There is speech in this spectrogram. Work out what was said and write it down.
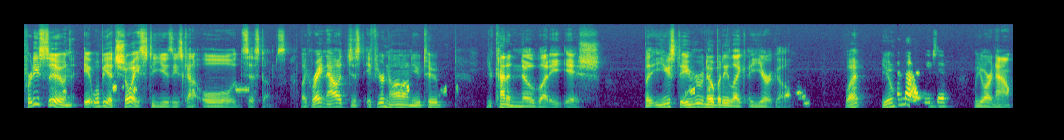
pretty soon it will be a choice to use these kind of old systems. Like right now, it's just if you're not on YouTube, you're kind of nobody ish. But you used to, you were nobody like a year ago. What? You? I'm not on YouTube. Well, you are now.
